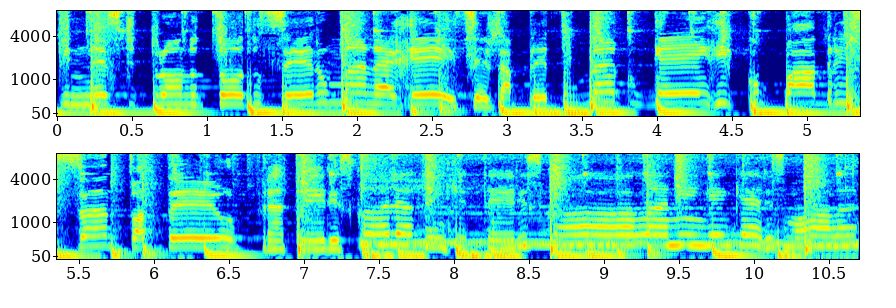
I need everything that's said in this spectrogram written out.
Que neste trono todo ser humano é rei. Seja preto, branco, gay, rico, pobre, santo, ateu. Pra ter escolha tem que ter escola. Ninguém quer esmola,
